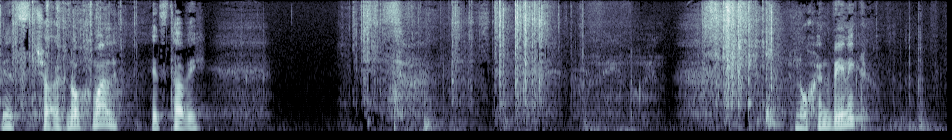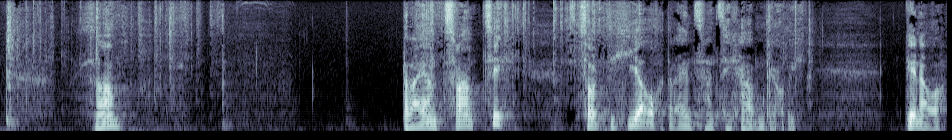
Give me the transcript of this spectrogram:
Jetzt schaue ich nochmal. Jetzt habe ich noch ein wenig. So. 23. Sollte ich hier auch 23 haben, glaube ich. Genau.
